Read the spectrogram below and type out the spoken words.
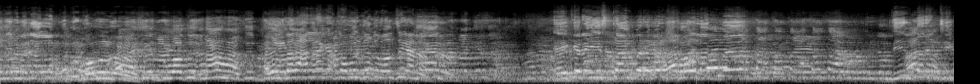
আমাদের আল্লাহ কবুল করে দোয়া না হয় আল্লাহকে কবুল করতে বলছে কেন এইখানে ইসলাম করে সময় লাগবে দিন তারিখ ঠিক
